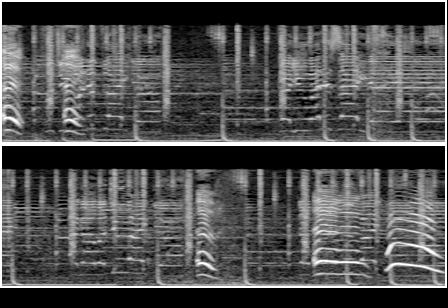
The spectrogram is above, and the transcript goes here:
Oeh. Hey. Oh. Hey. Woo!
